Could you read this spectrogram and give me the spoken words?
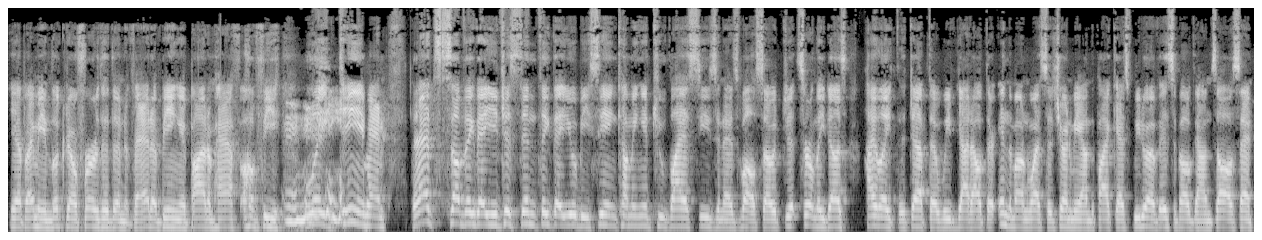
Yep, I mean, look no further than Nevada being a bottom half of the mm-hmm. league team, and that's something that you just didn't think that you would be seeing coming into last season as well. So it certainly does highlight the depth that we've got out there in the Mountain West. That's joining me on the podcast. We do have Isabel Gonzalez, and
